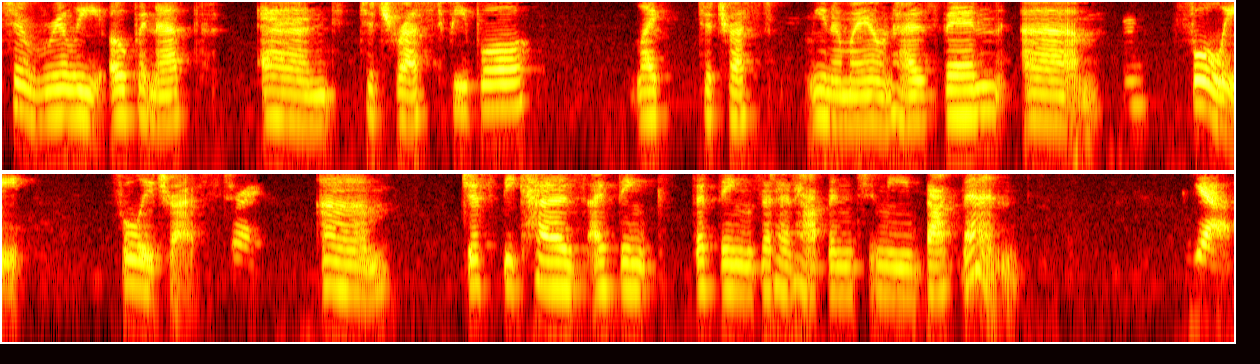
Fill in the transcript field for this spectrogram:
to really open up and to trust people, like to trust you know my own husband um, Mhm. fully, fully trust. right. Um, just because I think the things that had happened to me back then. Yeah,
